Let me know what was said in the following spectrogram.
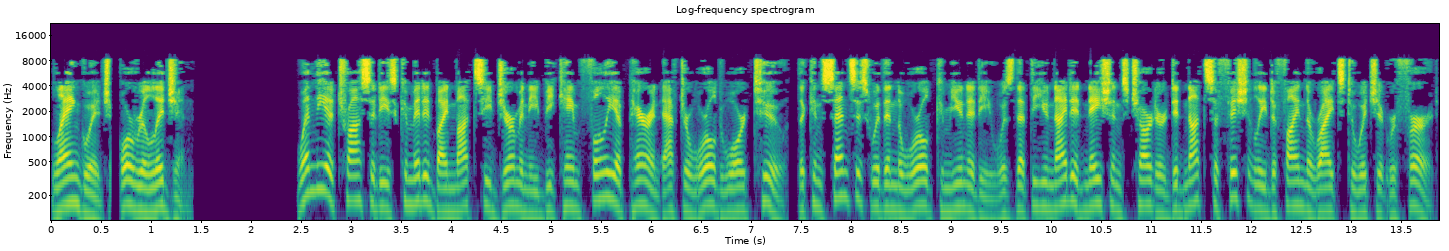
language, or religion." When the atrocities committed by Nazi Germany became fully apparent after World War II, the consensus within the world community was that the United Nations Charter did not sufficiently define the rights to which it referred.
